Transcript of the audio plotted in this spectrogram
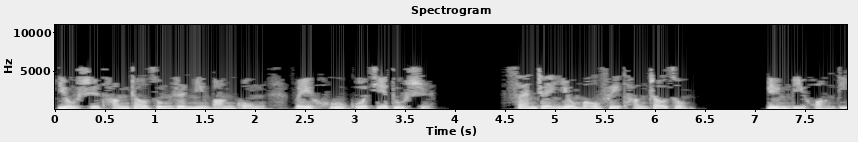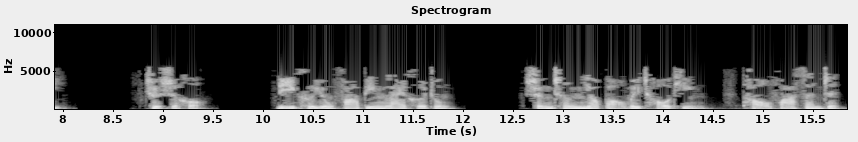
又使唐昭宗任命王巩为护国节度使，三镇又谋废唐昭宗，另立皇帝。这时候，李克用发兵来河中，声称要保卫朝廷，讨伐三镇。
